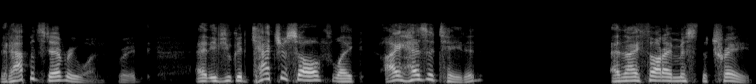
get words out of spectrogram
It happens to everyone, right? And if you could catch yourself, like I hesitated and I thought I missed the trade.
